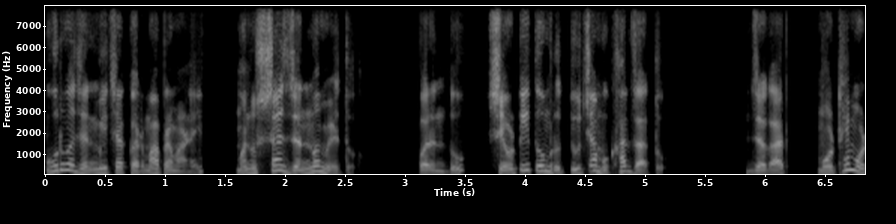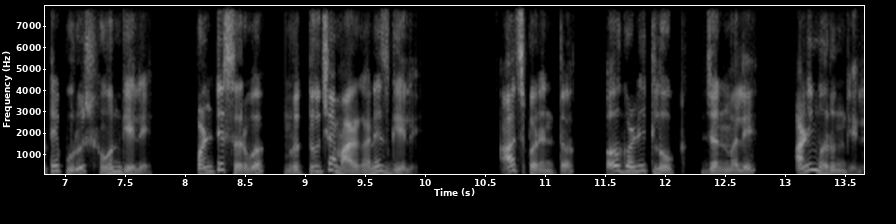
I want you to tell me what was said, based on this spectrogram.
पूर्वजन्मीच्या कर्माप्रमाणे मनुष्यास जन्म मिळतो परंतु शेवटी तो मृत्यूच्या मुखात जातो. जगात मोठे मोठे पुरुष होऊन गेले पण ते सर्व मृत्यूच्या मार्गानेच गेले. आजपर्यंत अगणित लोक जन्मले आणि मरून गेले.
